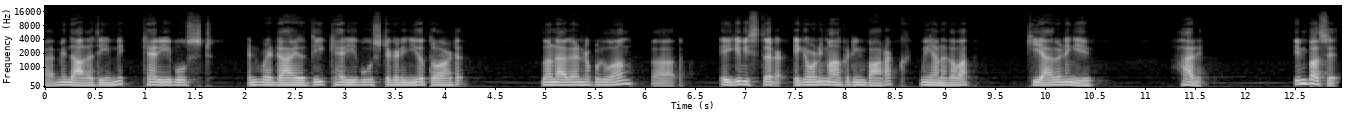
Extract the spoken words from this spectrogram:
මේ දාලා තියන්නේ කැරී බෝස්ට් එන්වටයිල්ති කැරී බෝස්්ටකට ගිය තවාට ගනාගන්න පුළුවන්. ඒක විස්තර. එක වනි මාර්කටිං පාරක්. මේ යනකවත් කියාගෙනගේ හරි. ඉන් පස්සේ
